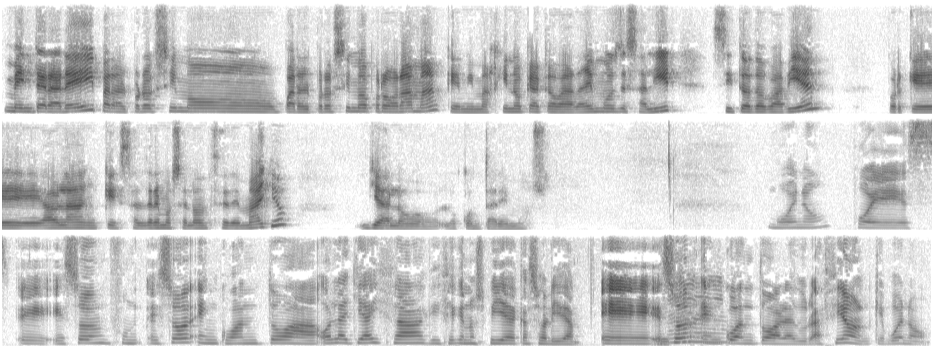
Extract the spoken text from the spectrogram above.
Me enteraré y para el próximo para el próximo programa, que me imagino que acabaremos de salir si todo va bien, porque hablan que saldremos el 11 de mayo, ya lo, lo contaremos. Bueno, pues eh, eso, en fun- eso en cuanto a... Hola Yaiza, que dice que nos pilla de casualidad. Eh, eso en cuanto a la duración, que bueno,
